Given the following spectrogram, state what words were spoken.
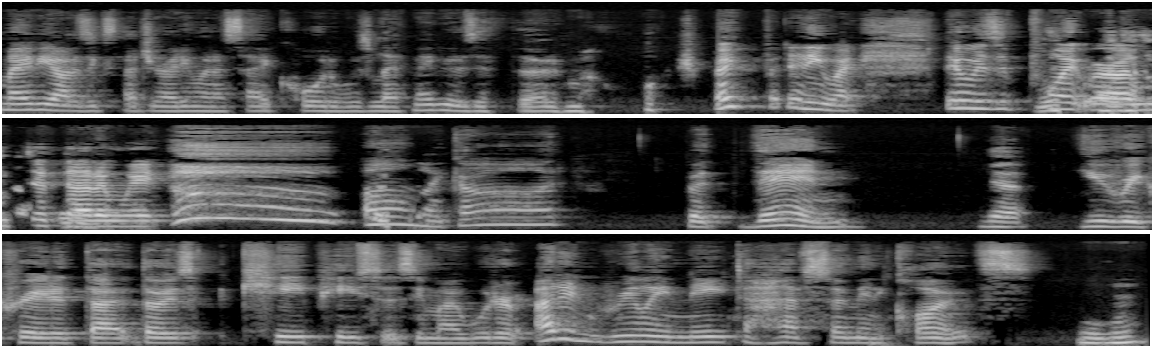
maybe I was exaggerating when I say a quarter was left. Maybe it was a third of my wardrobe. But anyway, there was a point where I looked at that and went, oh my God. But then yeah, you recreated that, those key pieces in my wardrobe. I didn't really need to have so many clothes. Mm-hmm.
